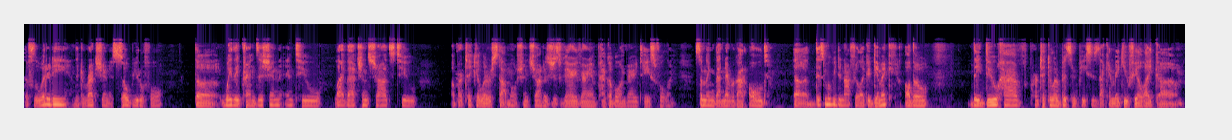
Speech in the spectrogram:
The fluidity, the direction is so beautiful. The way they transition into live action shots to a particular stop motion shot is just very, very impeccable and very tasteful and something that never got old. Uh, this movie did not feel like a gimmick, although they do have particular bits and pieces that can make you feel like um,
